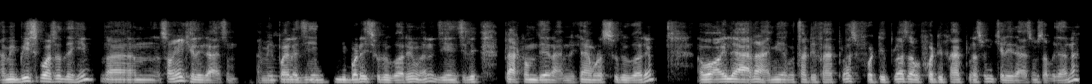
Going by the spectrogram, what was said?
हामी बिस वर्षदेखि सँगै खेलिरहेछौँ हामी पहिला जिएनसीबाटै सुरु गऱ्यौँ होइन? जिएनसीले प्लेटफर्म दिएर हामीले त्यहाँबाट सुरु गऱ्यौँ। अब अहिले आएर हामी अब thirty five plus forty plus अब फोर्टी फाइभ प्लस पनि खेलिरहेछौँ सबैजना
